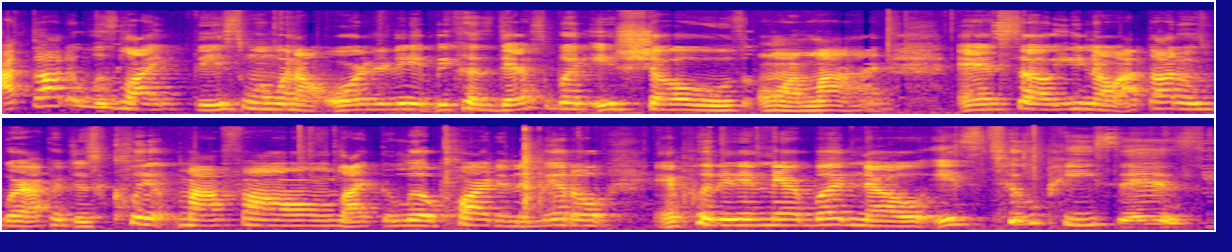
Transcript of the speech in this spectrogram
I thought it was like this one when i ordered it because that's what it shows online. And so you know i thought it was where i could just clip my phone like the little part in the middle and put it in there. But no it's two pieces.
